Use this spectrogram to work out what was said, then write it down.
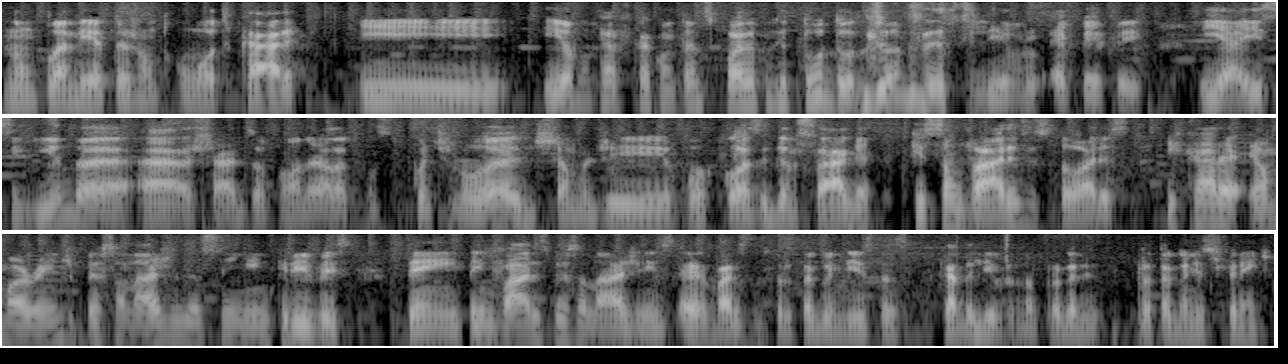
num planeta junto com outro cara e, e eu não quero ficar contando spoiler porque tudo, tudo desse livro é perfeito. E aí, seguindo a, a Shards of Honor, ela continua, chamam de Vorkoz e Gansaga, que são várias histórias. E, cara, é uma range de personagens, assim, incríveis. Tem, tem vários personagens, é, vários protagonistas, cada livro é um protagonista diferente.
